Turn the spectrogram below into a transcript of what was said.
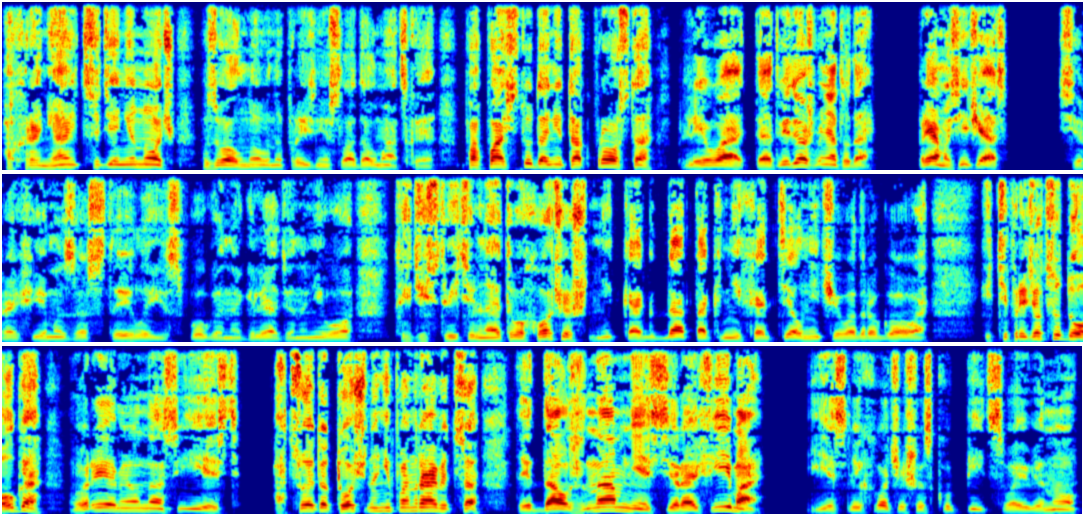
охраняется день и ночь, — взволнованно произнесла Долмацкая. Попасть туда не так просто. Плевать, ты отведешь меня туда? Прямо сейчас? Серафима застыла, испуганно глядя на него. «Ты действительно этого хочешь? Никогда так не хотел ничего другого. Идти придется долго. Время у нас есть. Отцу это точно не понравится. Ты должна мне, Серафима. Если хочешь искупить свою вину,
